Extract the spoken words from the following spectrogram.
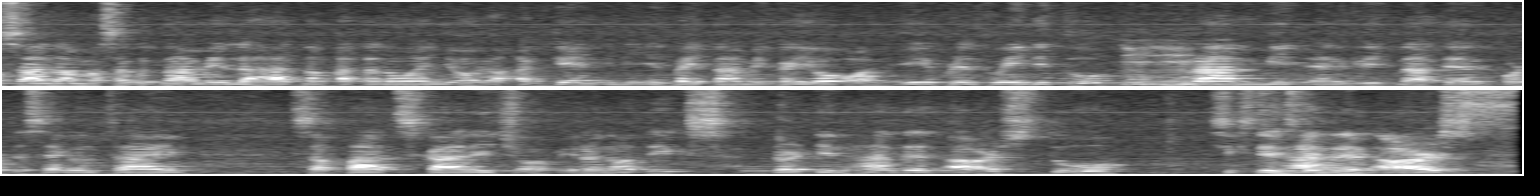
Sana masagot namin lahat ng katanungan nyo. Again, ini-invite namin kayo on April 22. Mm-mm. Grand meet and greet natin for the second time sa Pats College of Aeronautics. 1,300 hours to 1,600 hours.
